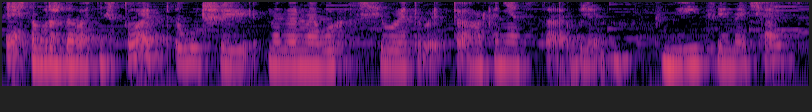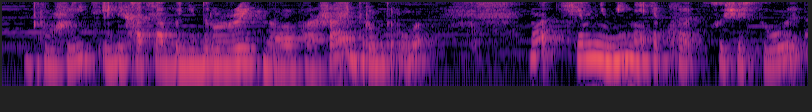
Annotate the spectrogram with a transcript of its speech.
Конечно, враждовать не стоит. Лучший, наверное, выход из всего этого это наконец-то, блин, помириться и начать дружить. Или хотя бы не дружить, но уважать друг друга. Но, тем не менее, это существует,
